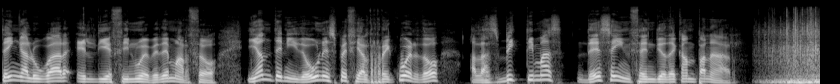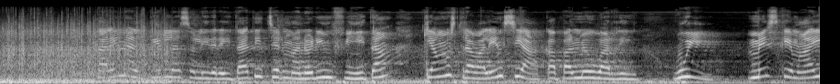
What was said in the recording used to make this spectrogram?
tenga lugar el 19 de marzo y han tenido un especial recuerdo a las víctimas de ese incendio de Campanar. La infinita que barri. Que mai,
